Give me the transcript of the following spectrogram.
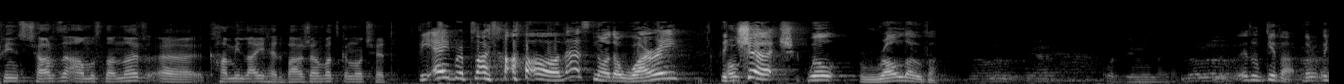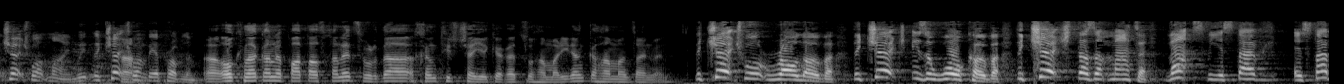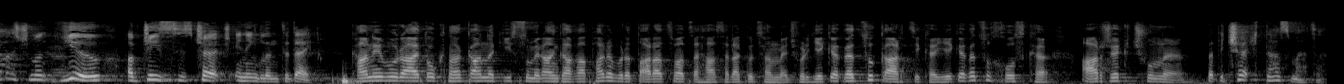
պրինց Չարլզը ամուսնանար ը, Քամիլայի հետ, բաժանված կնոջ հետ։ The aide replied, Oh, that's not a worry. The church will roll over. It'll give up. The, the church won't mind. We, the church Ah. won't be a problem. Ա, Օգնականը պատասխանեց, որ դա խնդիր չէ եկեղեցու համար, իրան կհամաձայնվեն։ The church will roll over. The church is a walkover. The church doesn't matter. That's the establish, establishment view of Jesus' church in England today. Քանի որ այդ օգնականը կիսում էր այն գաղափարը, որը տարածված է հասարակության մեջ, որ եկեղեցու կարծիքը, եկեղեցու խոսքը արժեք չունե, But the church does matter.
